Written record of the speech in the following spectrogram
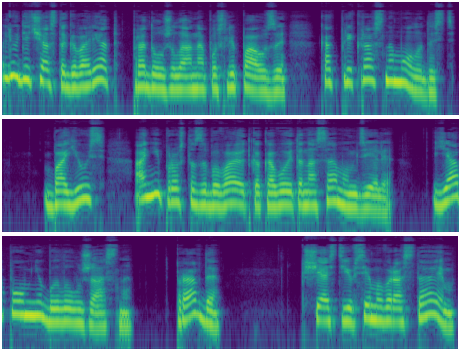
Люди часто говорят, — продолжила она после паузы, — как прекрасна молодость. Боюсь, они просто забывают, каково это на самом деле. Я помню, было ужасно. Правда? К счастью, все мы вырастаем,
